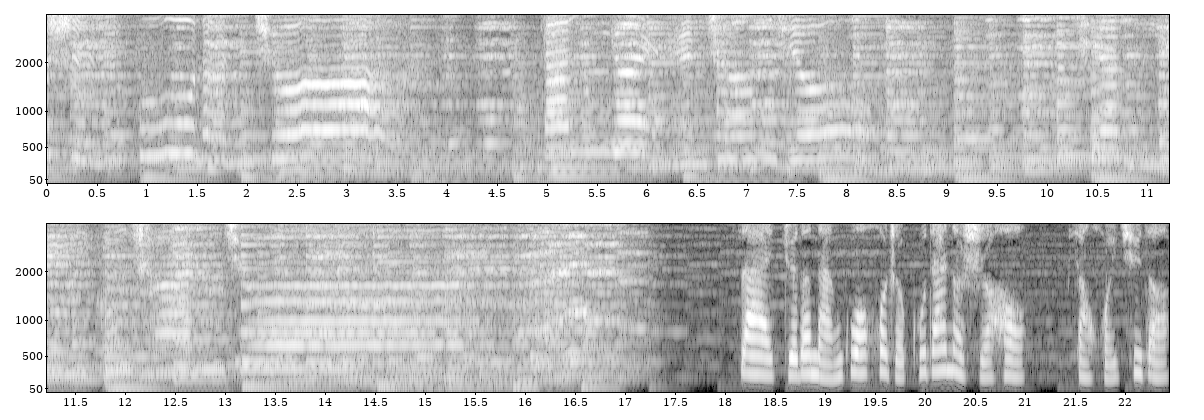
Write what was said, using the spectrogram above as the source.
是古难全，但愿人长久，千里共婵娟。在觉得难过或者孤单的时候，想回去的，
